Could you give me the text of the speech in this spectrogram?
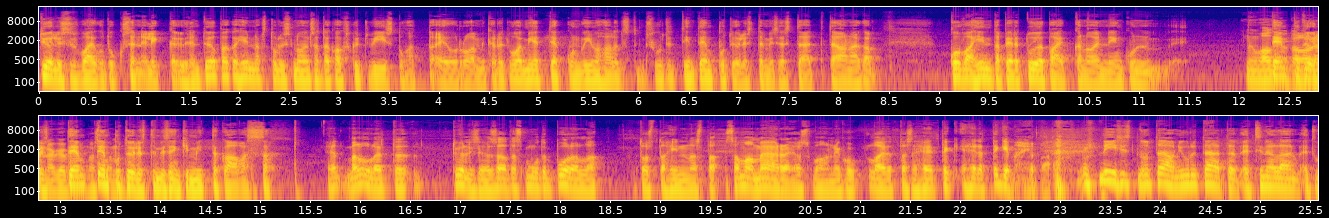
työllisyysvaikutuksen, eli yhden työpaikan hinnaksi tulisi noin 125 000 euroa, mikä nyt voi miettiä, kun viime hallitusta suutettiin tempputyöllistämisestä, että tämä on aika kova hinta per työpaikka noin niin kuin no, tempputyöllistämisenkin mittakaavassa. Mä luulen, että työllisiä saataisiin muuten puolella tuosta hinnasta sama määrä, jos vaan niin laitettaisiin he, te, heidät tekemään jotain. niin, siis no, tämä on juuri tämä, että, että sinällään että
